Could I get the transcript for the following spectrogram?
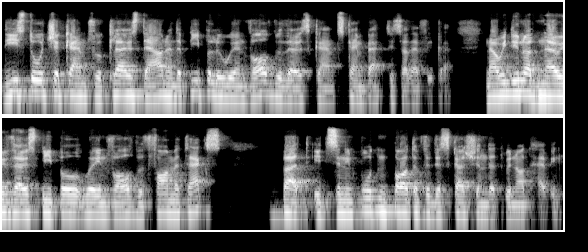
these torture camps were closed down and the people who were involved with those camps came back to south africa now we do not know if those people were involved with farm attacks but it's an important part of the discussion that we're not having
